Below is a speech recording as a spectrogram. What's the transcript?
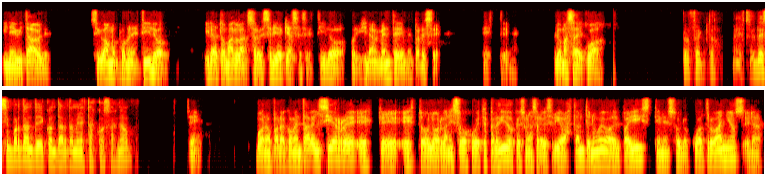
inevitable. Si vamos por un estilo, ir a tomar la cervecería que hace ese estilo originalmente me parece este, lo más adecuado. Perfecto. es importante contar también estas cosas, ¿no? Sí. Bueno, para comentar el cierre, es que esto lo organizó Juguetes Perdidos, que es una cervecería bastante nueva del país, tiene solo cuatro años, era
